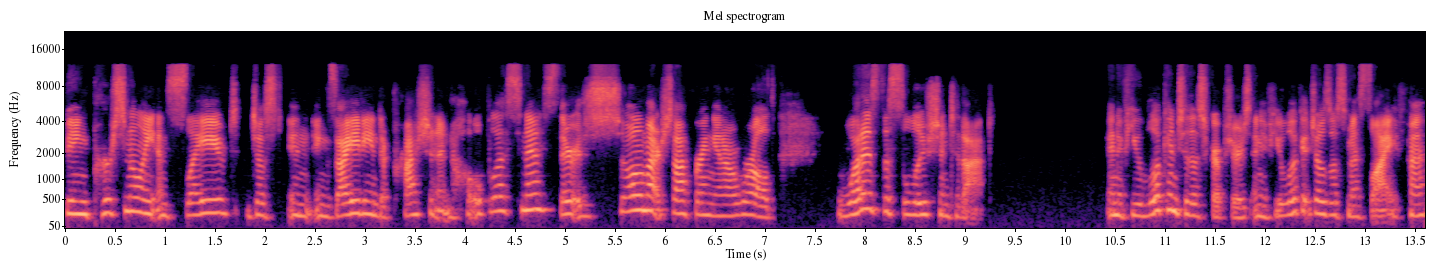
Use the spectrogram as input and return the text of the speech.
being personally enslaved just in anxiety and depression and hopelessness. There is so much suffering in our world. What is the solution to that? And if you look into the scriptures and if you look at Joseph Smith's life, huh,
